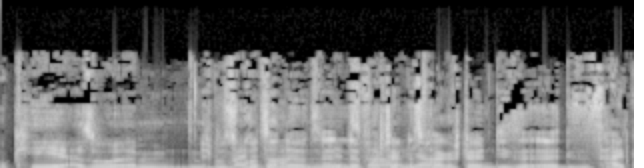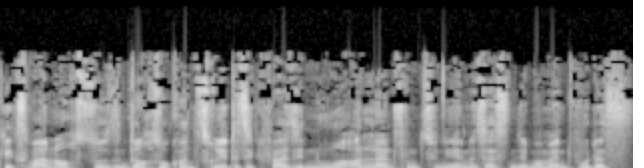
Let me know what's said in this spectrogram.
okay, also ähm, Ich muss kurz noch eine, eine, eine da, Verständnisfrage ja. stellen. Diese, äh, diese Sidekicks waren auch so, sind auch so konstruiert, dass sie quasi nur online funktionieren. Das heißt, in dem Moment, wo das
